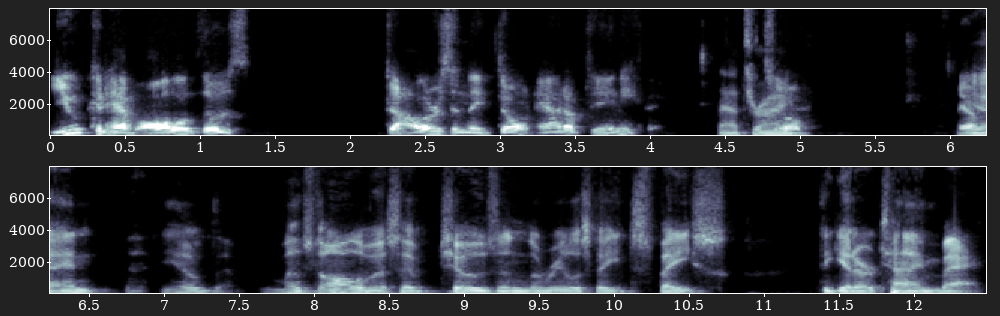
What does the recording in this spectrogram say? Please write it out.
you can have all of those dollars and they don't add up to anything. That's right. So Yeah. and you know, most all of us have chosen the real estate space to get our time back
